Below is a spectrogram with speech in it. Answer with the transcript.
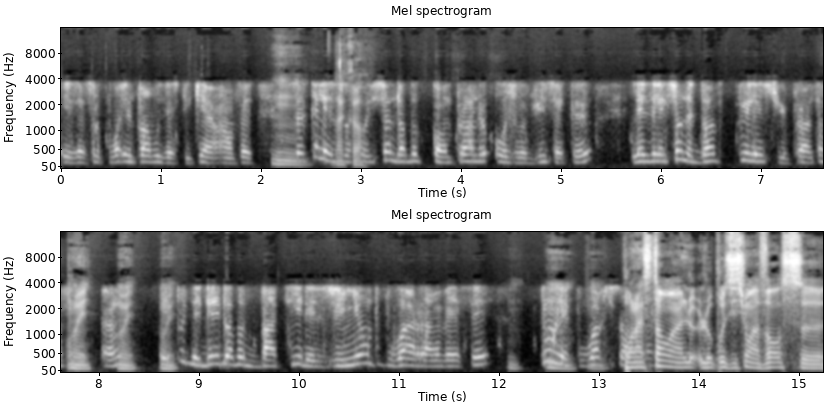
exercé le pouvoir, il peut vous expliquer en fait. Hmm, Ce que les oppositions doivent comprendre aujourd'hui, c'est que les élections ne doivent plus les surprendre. Ça, oui, oui, Et les doivent bâtir des unions pour pouvoir renverser mm. tous les mm. pouvoirs qui sont. Pour l'instant, hein, l'opposition avance euh,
